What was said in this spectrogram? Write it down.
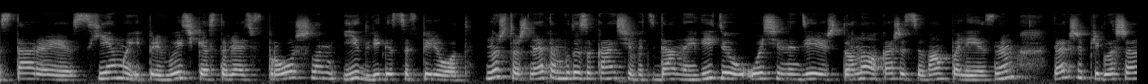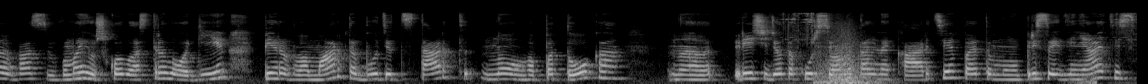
старые схемы и привычки оставлять в прошлом и двигаться вперед. Ну что ж, на этом буду заканчивать данное видео. Очень надеюсь, что оно окажется вам полезным. Также приглашаю вас в мою школу астрологии. 1 марта будет старт нового потока Речь идет о курсе о натальной карте, поэтому присоединяйтесь.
